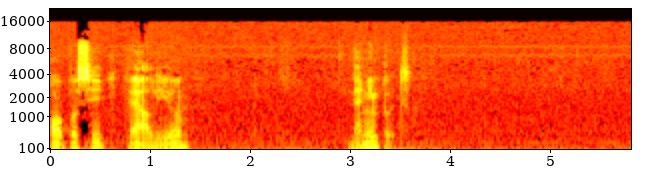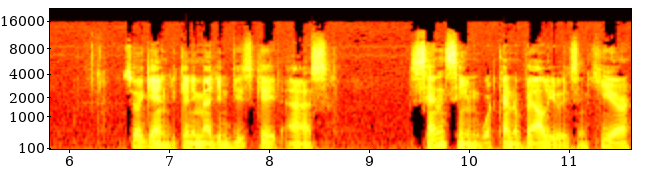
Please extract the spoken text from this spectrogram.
opposite value than input so again, you can imagine this gate as sensing what kind of value is in here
